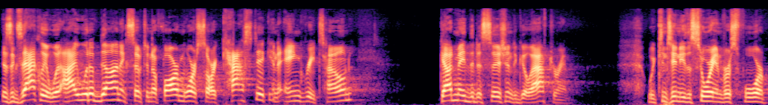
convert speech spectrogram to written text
is exactly what I would have done, except in a far more sarcastic and angry tone. God made the decision to go after him. We continue the story in verse 4.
